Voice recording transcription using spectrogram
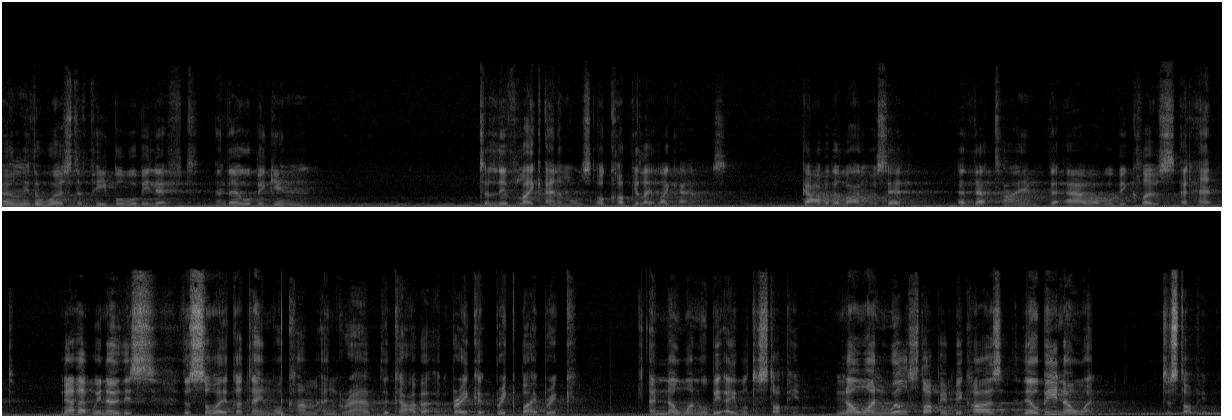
Only the worst of people will be left, and they will begin to live like animals or copulate like animals. Ka'b who said, At that time the hour will be close at hand. Now that we know this, this Suwayqatain will come and grab the Kaaba, break it brick by brick, and no one will be able to stop him. No one will stop him because there'll be no one to stop him.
